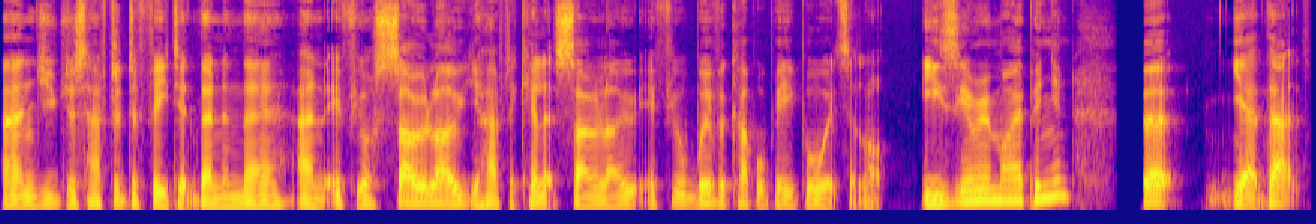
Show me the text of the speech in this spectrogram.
and you just have to defeat it then and there. And if you're solo, you have to kill it solo. If you're with a couple people, it's a lot easier, in my opinion. But yeah, that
